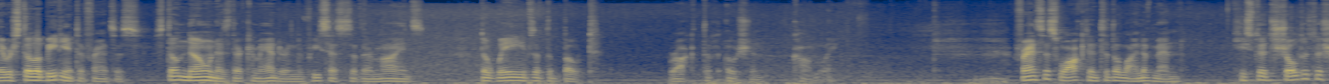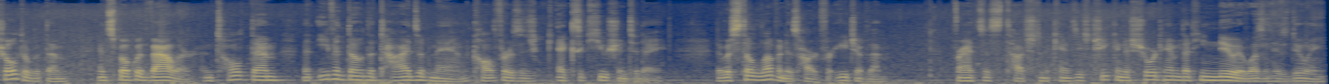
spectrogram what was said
They were still obedient to Francis, still known as their commander in the recesses of their minds. The waves of the boat rocked the ocean calmly. Francis walked into the line of men. He stood shoulder to shoulder with them and spoke with valor and told them that even though the tides of man called for his execution today, there was still love in his heart for each of them. Francis touched Mackenzie's cheek and assured him that he knew it wasn't his doing.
